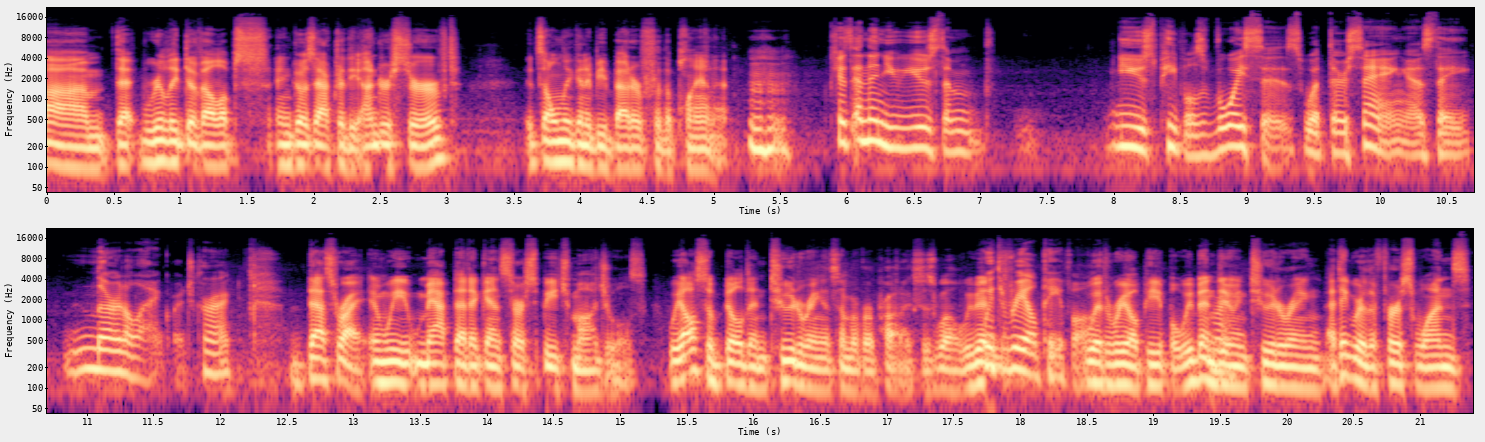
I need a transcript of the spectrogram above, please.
um, that really develops and goes after the underserved it's only going to be better for the planet. Mm-hmm. And then you use them, use people's voices, what they're saying as they learn a language, correct? That's right. And we map that against our speech modules. We also build in tutoring in some of our products as well. We've been, with real people. With real people. We've been right. doing tutoring. I think we we're the first ones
